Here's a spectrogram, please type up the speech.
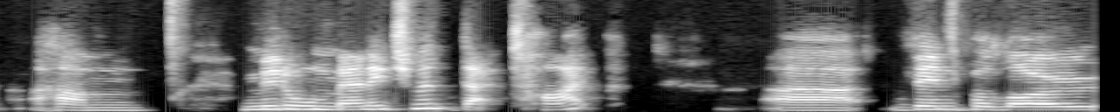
um, middle management, that type. Uh, then below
